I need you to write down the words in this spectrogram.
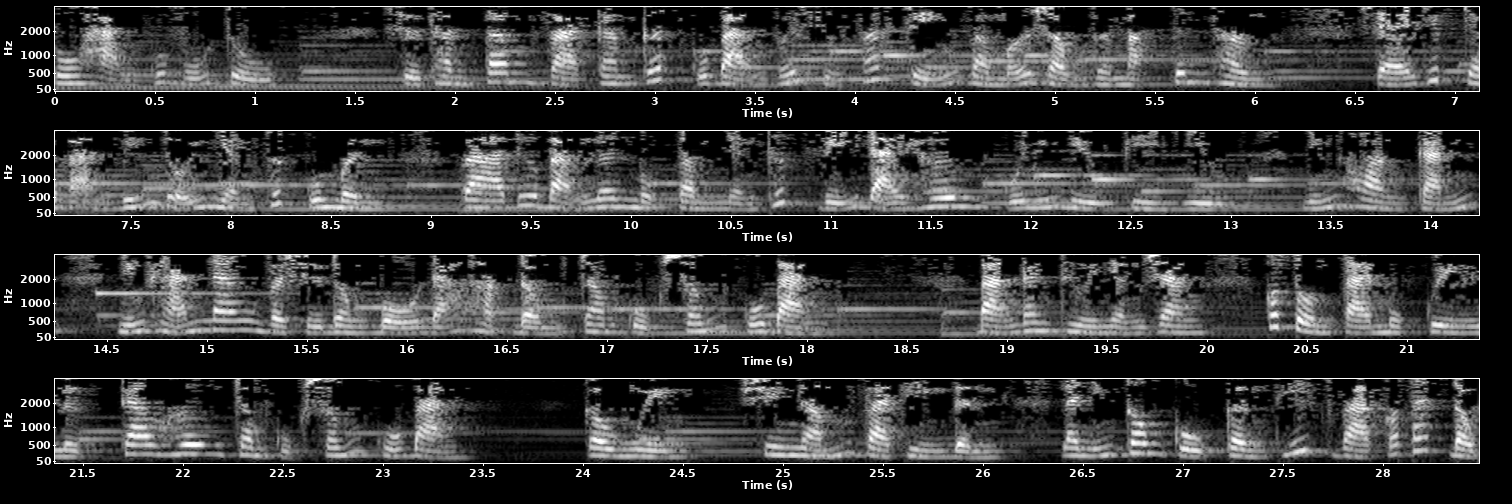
vô hạn của vũ trụ sự thành tâm và cam kết của bạn với sự phát triển và mở rộng về mặt tinh thần sẽ giúp cho bạn biến đổi nhận thức của mình và đưa bạn lên một tầm nhận thức vĩ đại hơn của những điều kỳ diệu, những hoàn cảnh, những khả năng và sự đồng bộ đã hoạt động trong cuộc sống của bạn. Bạn đang thừa nhận rằng có tồn tại một quyền lực cao hơn trong cuộc sống của bạn. Cầu nguyện, suy ngẫm và thiền định là những công cụ cần thiết và có tác động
